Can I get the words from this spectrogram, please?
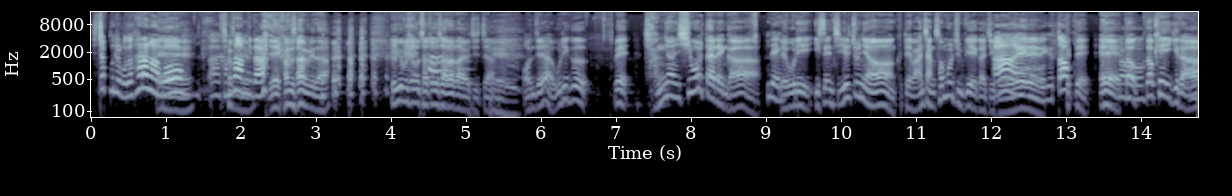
시청분들 모두 사랑하고 네. 아, 감사합니다 예, 감사합니다. 여기 보셔도 저도 잘 알아요, 진짜. 예. 언제야? 우리 그 왜 작년 10월 달엔가 네. 왜 우리 2cm 1주년 그때 만창 선물 준비해 가지고 아 네네네 그 떡. 그때 예, 어. 떡, 떡 케이크랑 아,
